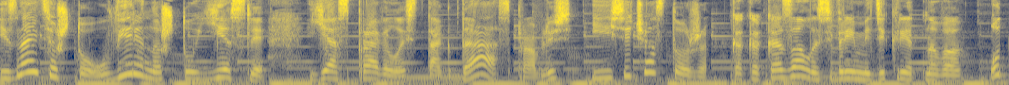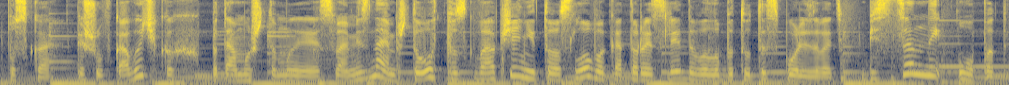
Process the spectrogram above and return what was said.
И знаете что? Уверена, что если я справилась тогда, справлюсь и сейчас тоже. Как оказалось, время декретного отпуска, пишу в кавычках, потому что мы с вами знаем, что отпуск вообще не то слово, которое следовало бы тут использовать. Бесценный опыт,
